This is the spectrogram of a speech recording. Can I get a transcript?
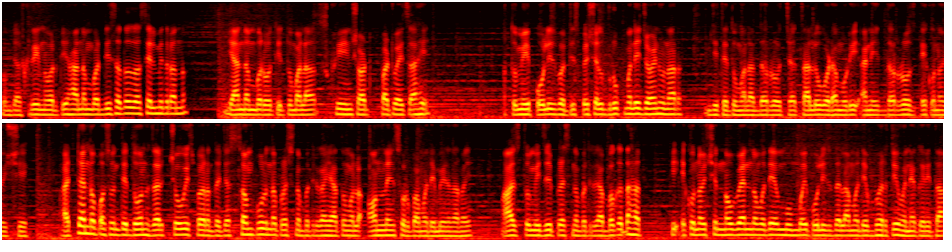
तुमच्या स्क्रीनवरती हा नंबर दिसतच असेल मित्रांनो. या नंबरवरती तुम्हाला स्क्रीनशॉट पाठवायचा आहे. तुम्ही पोलीस भरती स्पेशल ग्रुपमध्ये जॉईन होणार जिथे तुम्हाला दररोजच्या चालू घडामोडी आणि दररोज एकोणावीसशे अठ्ठ्याण्णवपासून ते दोन हजार चोवीसपर्यंतच्या संपूर्ण प्रश्नपत्रिका ह्या तुम्हाला ऑनलाईन स्वरूपामध्ये मिळणार आहे. आज तुम्ही जी प्रश्नपत्रिका बघत आहात ती एकोणीसशे नव्याण्णवमध्ये मुंबई पोलीस दलामध्ये भरती होण्याकरिता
